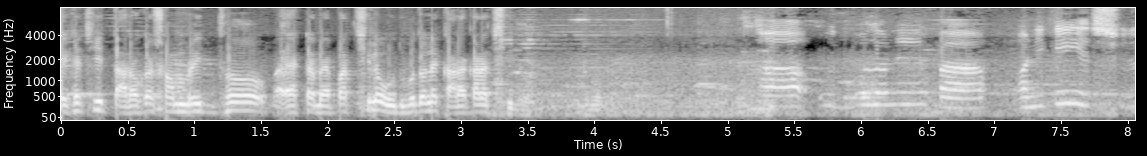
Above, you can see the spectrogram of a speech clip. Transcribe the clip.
দেখেছি তারকা সমৃদ্ধ একটা ব্যাপার ছিল উদ্বোধনে কারা কারা ছিল? উদ্বোধনে অনেকেই এসেছিল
